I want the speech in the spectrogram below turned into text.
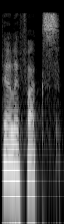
telefax.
